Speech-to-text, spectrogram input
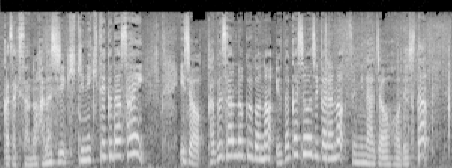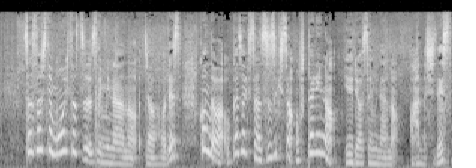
岡崎さんの話聞きに来てください。以上、株365の豊か商事からのセミナー情報でした。さあ、そしてもう一つセミナーの情報です。今度は岡崎さん、鈴木さん、お二人の有料セミナーのお話です。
